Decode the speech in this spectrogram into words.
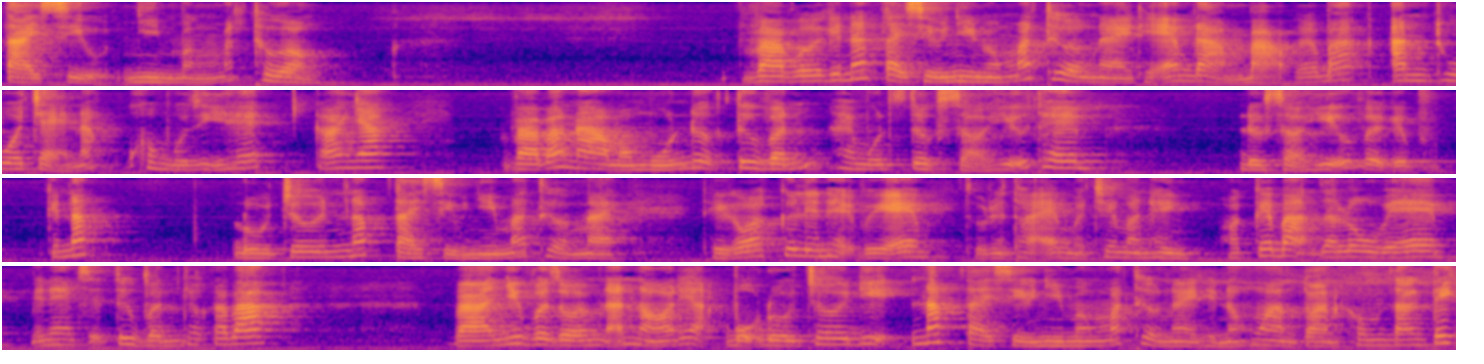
tài xỉu Nhìn bằng mắt thường và với cái nắp tài xỉu nhìn bằng mắt thường này thì em đảm bảo các bác ăn thua trẻ nắp cũng không có gì hết các bác nhá. Và bác nào mà muốn được tư vấn hay muốn được sở hữu thêm được sở hữu về cái cái nắp đồ chơi nắp tài xỉu nhìn mắt thường này thì các bác cứ liên hệ với em, số điện thoại em ở trên màn hình hoặc kết bạn Zalo với em, bên em sẽ tư vấn cho các bác. Và như vừa rồi em đã nói đấy ạ, bộ đồ chơi đi nắp tài xỉu nhìn bằng mắt thường này thì nó hoàn toàn không tăng tích.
